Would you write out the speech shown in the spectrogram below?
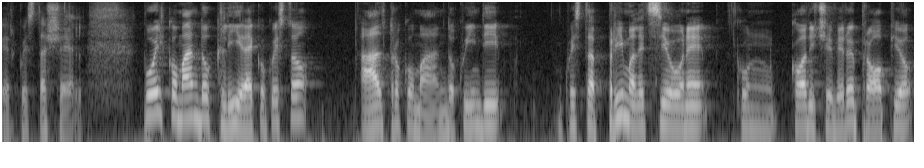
per questa shell. Poi il comando clear, ecco questo altro comando, quindi in questa prima lezione con codice vero e proprio,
